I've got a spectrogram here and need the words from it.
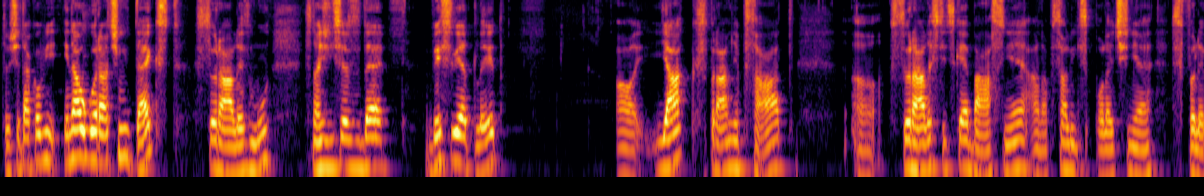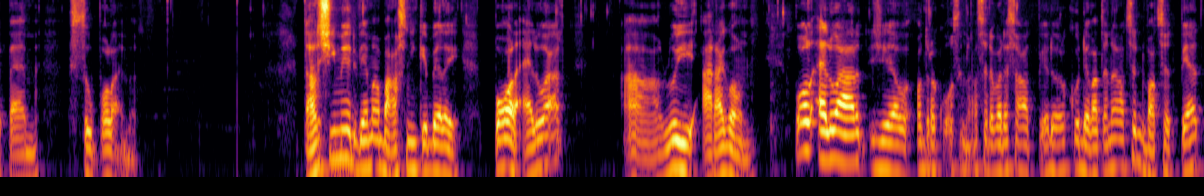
což je takový inaugurační text surrealismu. Snaží se zde vysvětlit, jak správně psát surrealistické básně a napsal společně s Filipem Supolem. Dalšími dvěma básníky byli Paul Eluard a Louis Aragon. Paul Eluard žil od roku 1895 do roku 1925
